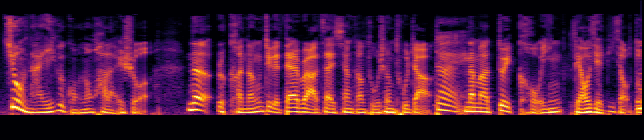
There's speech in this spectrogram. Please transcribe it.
就拿一个广东话来说，那可能这个 Debra 在香港土生土长，对那么对口音了解比较多，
